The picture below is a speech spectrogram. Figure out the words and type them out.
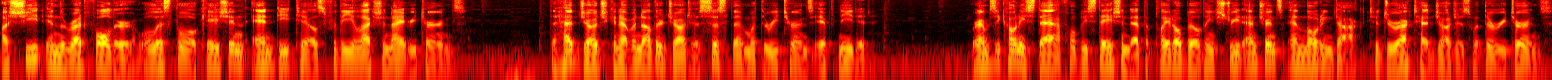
A sheet in the red folder will list the location and details for the election night returns. The head judge can have another judge assist them with the returns if needed. Ramsey County staff will be stationed at the Plato Building street entrance and loading dock to direct head judges with their returns.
